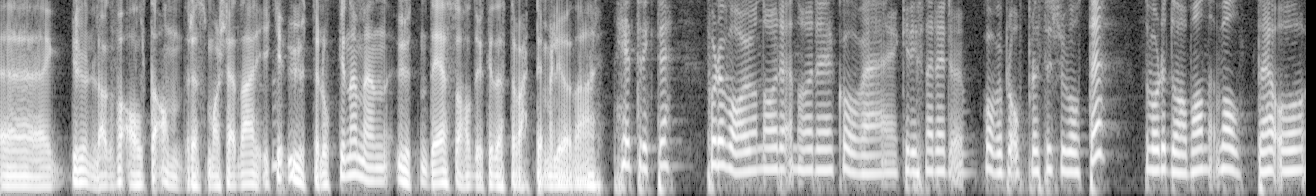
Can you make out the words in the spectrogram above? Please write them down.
eh, grunnlaget for alt det andre som har skjedd der. Ikke utelukkende, men uten det så hadde jo ikke dette vært det miljøet det er. Helt riktig. For det var jo når, når KV-krisen, eller KV ble oppløst i 87, så var det da man valgte å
